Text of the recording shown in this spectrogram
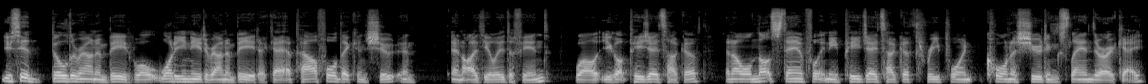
you said, build around Embiid. Well, what do you need around Embiid? Okay, a power forward that can shoot and and ideally defend. Well, you got PJ Tucker, and I will not stand for any PJ Tucker three point corner shooting slander, okay?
